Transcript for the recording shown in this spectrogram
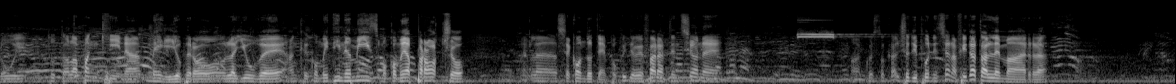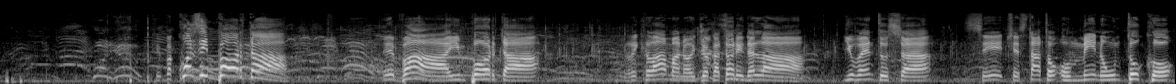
lui tutta la panchina, meglio però la Juve anche come dinamismo, come approccio nel secondo tempo. Qui deve fare attenzione a questo calcio di punizione affidato a Lemar. Che va quasi in porta! E va in porta. Reclamano i giocatori della Juventus se c'è stato o meno un tocco.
